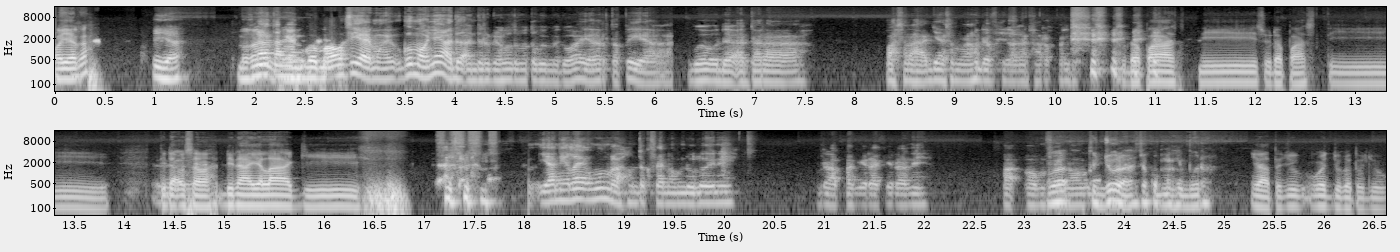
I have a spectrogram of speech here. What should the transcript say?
Oh iya kah? iya. Makanya nah, yang gue mau sih ya emang gue maunya ada Underground sama Tobey Maguire tapi ya gue udah antara pasrah aja sama udah kehilangan harapan. Sudah pasti, sudah pasti. Tidak uh, usah denial lagi. ya nilai umum lah untuk Venom dulu ini. Berapa kira-kira nih Pak Om gua Venom? tujuh lah cukup menghibur. Ya tujuh, gue juga tujuh.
